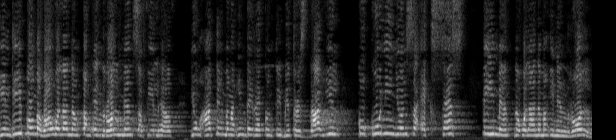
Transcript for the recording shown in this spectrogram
Hindi po mawawala ng pang-enrollment sa PhilHealth yung ating mga indirect contributors dahil kukunin yun sa excess payment na wala namang in-enroll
